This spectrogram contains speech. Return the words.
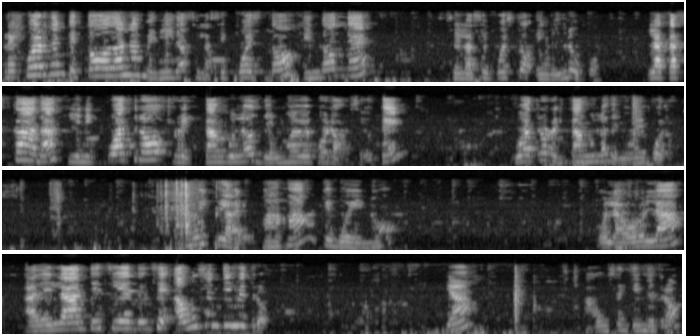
Recuerden que todas las medidas se las he puesto, ¿en dónde? Se las he puesto en el grupo. La cascada tiene cuatro rectángulos de 9 por 11, ¿ok? Cuatro rectángulos de 9 por 11. Muy claro. Ajá, qué bueno. Hola, hola. Adelante, siéntense a un centímetro. ¿Ya? A un centímetro.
